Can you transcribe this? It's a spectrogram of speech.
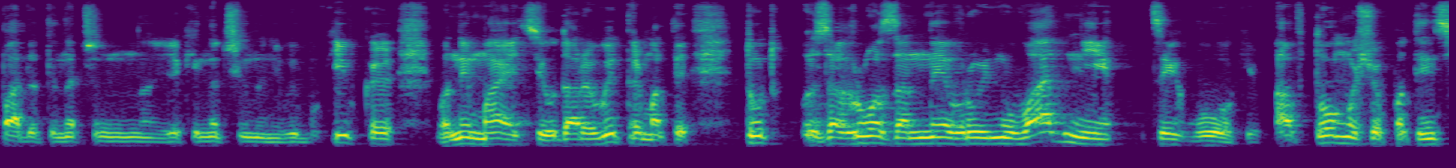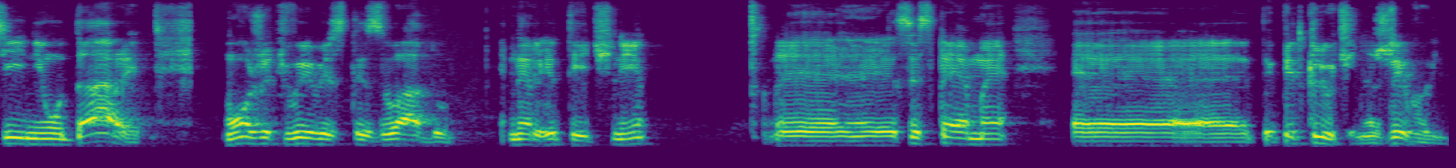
падати які начинені вибухівкою. Вони мають ці удари витримати. Тут загроза не в руйнуванні цих блоків, а в тому, що потенційні удари можуть вивести з ладу енергетичні системи е, підключення живлення.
